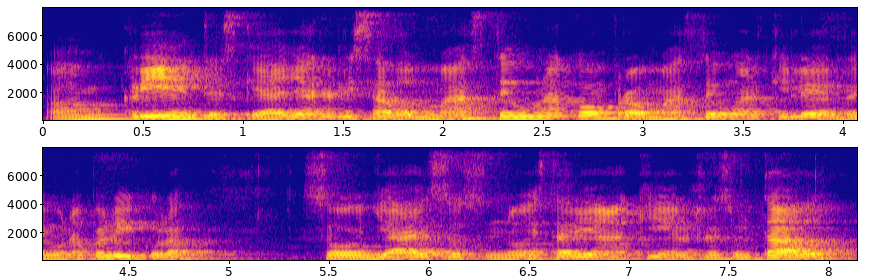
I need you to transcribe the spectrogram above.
um, clientes que hayan realizado más de una compra o más de un alquiler de una película. So ya esos no estarían aquí en el resultado.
